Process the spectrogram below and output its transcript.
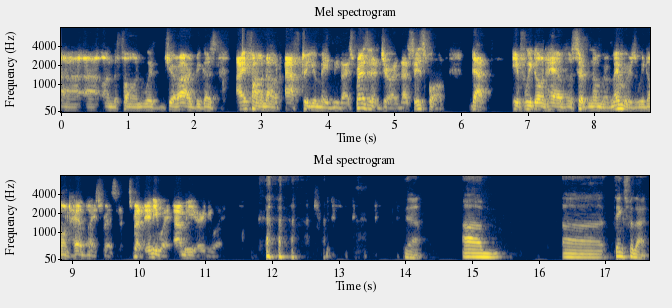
uh, uh, on the phone with Gerard because I found out after you made me vice president, Gerard. That's his fault. That if we don't have a certain number of members, we don't have vice presidents. But anyway, I'm here anyway. yeah. Um, uh, thanks for that.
